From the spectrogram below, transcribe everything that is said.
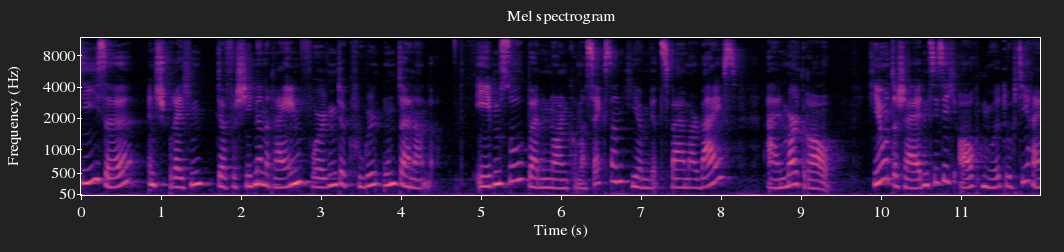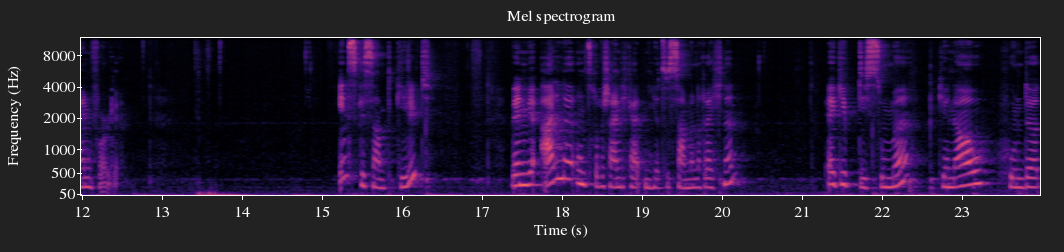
diese entsprechen der verschiedenen Reihenfolgen der Kugeln untereinander. Ebenso bei den 9,6ern, hier haben wir zweimal weiß, einmal grau. Hier unterscheiden sie sich auch nur durch die Reihenfolge. Insgesamt gilt, wenn wir alle unsere Wahrscheinlichkeiten hier zusammenrechnen, ergibt die Summe genau 100%.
